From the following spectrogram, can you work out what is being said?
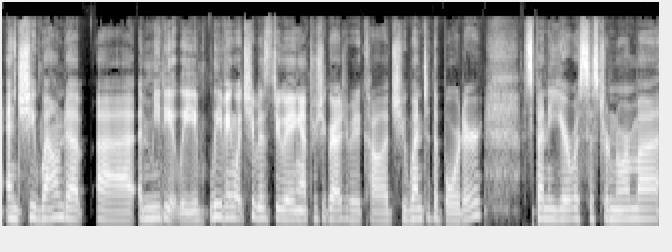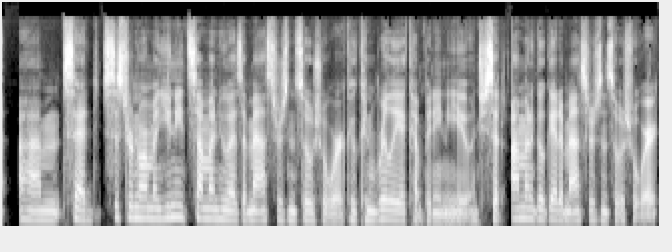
and she wound up uh, immediately leaving what she was doing after she graduated college. She went to the border, spent a year with Sister Norma. Um, said, Sister Norma, you need someone who has a master's in social work who can really accompany you. And she said, I'm going to go get a master's in social work.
